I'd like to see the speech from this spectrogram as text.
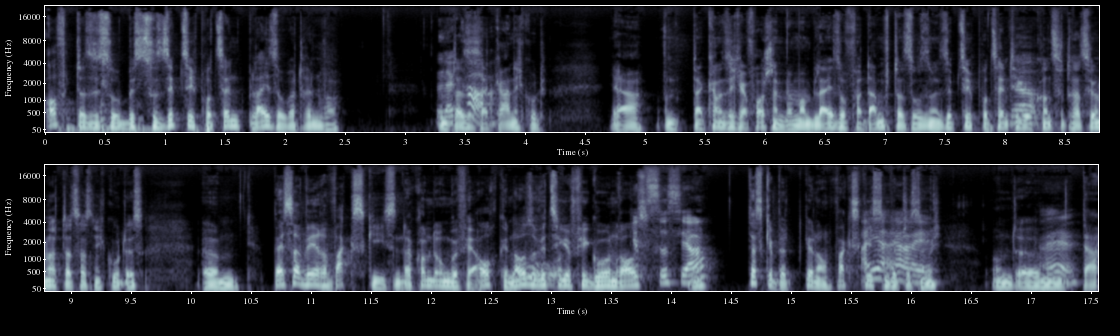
oft, dass es so bis zu 70 Prozent Blei sogar drin war. Und das ist halt gar nicht gut. Ja, und da kann man sich ja vorstellen, wenn man Blei so verdampft, dass so eine 70-prozentige Ja. Konzentration hat, dass das nicht gut ist. Ähm, besser wäre Wachsgießen. Da kommt ungefähr auch genauso Oh. witzige Figuren raus. Gibt's das, ja? Das gibt es, genau. Wachsgießen Ei, ei, gibt es nämlich. Und ähm, da,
